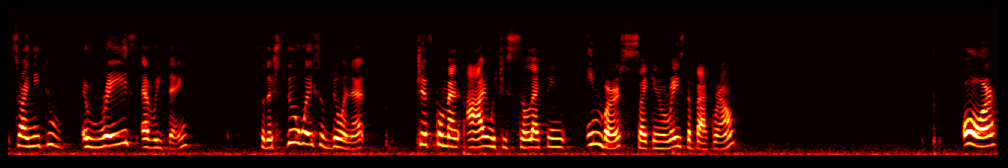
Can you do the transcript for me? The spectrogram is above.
so I need to erase everything. So there's two ways of doing it. Shift Command I, which is selecting inverse, so I can erase the background. Or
